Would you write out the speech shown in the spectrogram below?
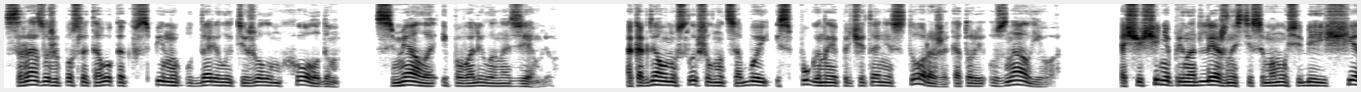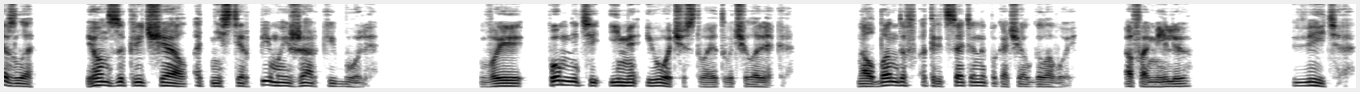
сразу же после того, как в спину ударило тяжелым холодом, смяло и повалило на землю. А когда он услышал над собой испуганное причитание сторожа, который узнал его, ощущение принадлежности самому себе исчезло, и он закричал от нестерпимой жаркой боли. «Вы помните имя и отчество этого человека?» Налбандов отрицательно покачал головой. «А фамилию?» «Витя»,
